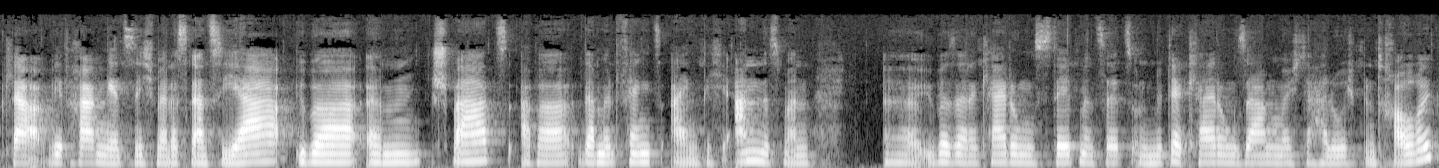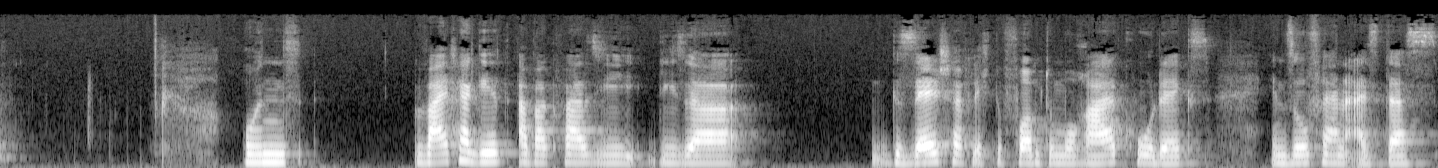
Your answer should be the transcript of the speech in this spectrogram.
Klar, wir tragen jetzt nicht mehr das ganze Jahr über ähm, schwarz, aber damit fängt es eigentlich an, dass man äh, über seine Kleidung ein Statement setzt und mit der Kleidung sagen möchte, hallo, ich bin traurig. Und weiter geht aber quasi dieser gesellschaftlich geformte Moralkodex insofern, als dass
